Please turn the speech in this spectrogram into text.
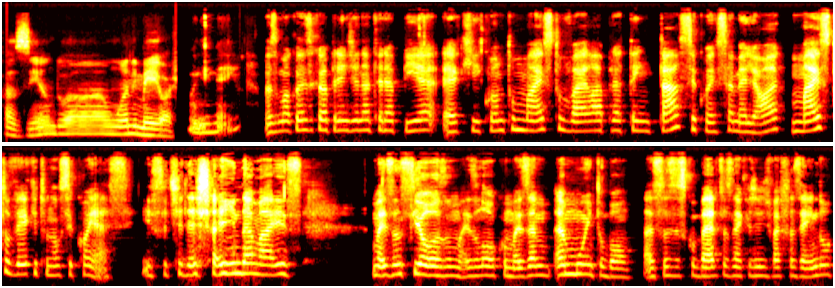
Fazendo há um ano e meio, acho. Um ano e meio. Mas uma coisa que eu aprendi na terapia é que quanto mais tu vai lá para tentar se conhecer melhor, mais tu vê que tu não se conhece. Isso te deixa ainda mais mais ansioso, mais louco, mas é, é muito bom. Essas descobertas, né, que a gente vai fazendo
